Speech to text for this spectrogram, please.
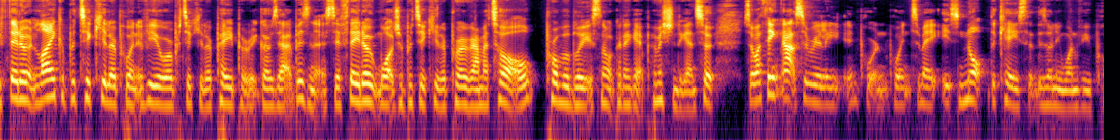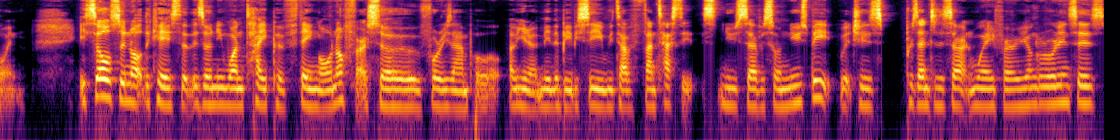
if they don't like a particular point of view or a particular paper, it goes out of business. If they don't watch a particular program at all, probably it's not going to get permissioned again. So, so I think that's a really important point to make. It's not the case that there's only one viewpoint. It's also not the case that there's only one type of thing on offer. So, for example, uh, you know, mean, the BBC, we'd have a fantastic news service on Newsbeat, which is presented a certain way for younger audiences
